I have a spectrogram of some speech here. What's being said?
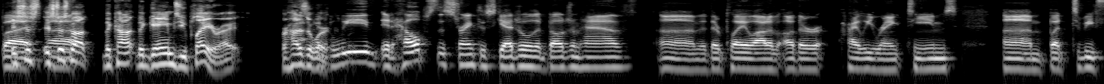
But it's just it's uh, just about the the games you play, right? Or how does it work? I believe it helps the strength of schedule that Belgium have. Um, that they play a lot of other highly ranked teams. Um, but to be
